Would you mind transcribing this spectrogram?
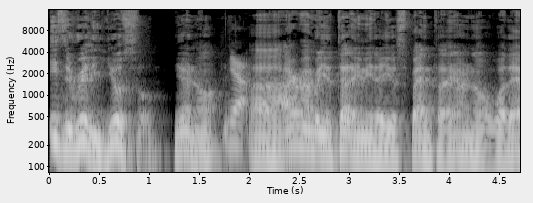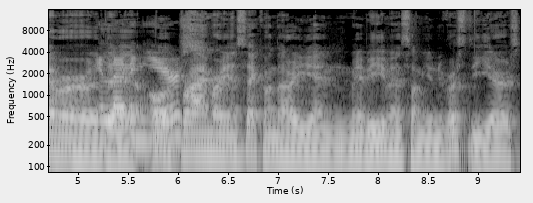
is it really useful? You know. Yeah. Uh, I remember you telling me that you spent I don't know whatever 11 the all primary and secondary and maybe even some university years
